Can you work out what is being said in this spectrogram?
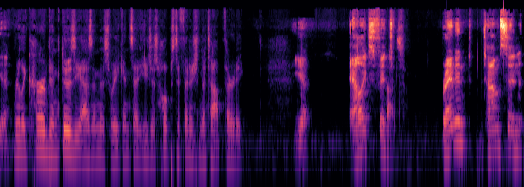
yeah. really curbed enthusiasm this week and said he just hopes to finish in the top 30. Yeah. Alex Fitz, Brandon Thompson,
